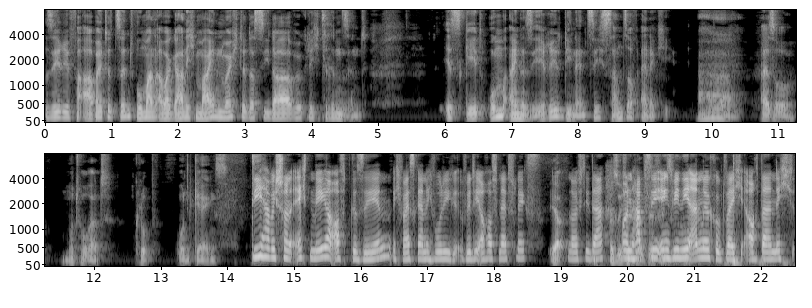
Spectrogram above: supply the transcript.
Serie verarbeitet sind, wo man aber gar nicht meinen möchte, dass sie da wirklich drin sind. Es geht um eine Serie, die nennt sich Sons of Anarchy. Ah. Also Motorradclub und Gangs. Die habe ich schon echt mega oft gesehen. Ich weiß gar nicht, wo die, wird die auch auf Netflix? Ja. Läuft die da? Also hab und habe auf sie Netflix irgendwie nie geguckt. angeguckt, weil ich auch da nicht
